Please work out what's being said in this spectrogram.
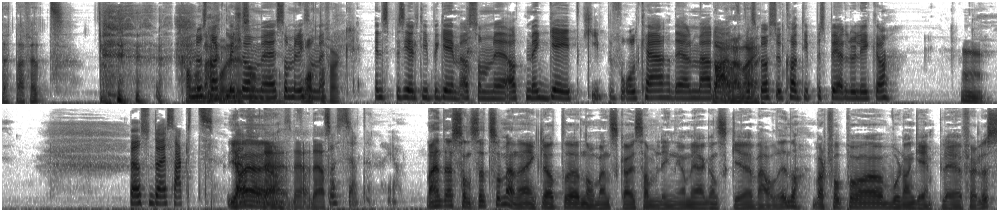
Dette er fett. Nå snakker vi ikke om, sånn, eh, som liksom-? En spesiell type gamer som eh, at vi gatekeeper folk her. Det er mer da Nei, nei, nei. det spørs jo hva type spill du liker. Mm. Bare som det er sagt. Ja, ja, ja. Det, det, det er sant. Ja. Nei, det er sånn sett så mener jeg egentlig at uh, No Man's Sky-sammenligninga mi er ganske valid. I hvert fall på hvordan gameplayet føles.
